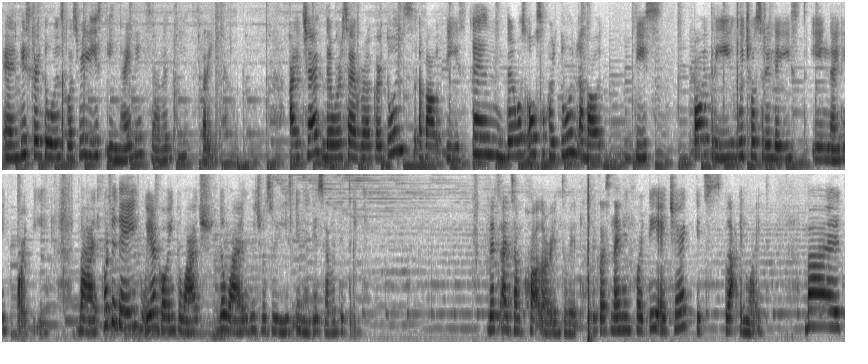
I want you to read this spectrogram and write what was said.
And this cartoon was released in 1973. I checked, there were several cartoons about this and there was also a cartoon about this poetry which was released in 1940. But for today, we are going to watch The Wild which was released in 1973. Let's add some color into it because 1940 I checked, it's black and white. But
